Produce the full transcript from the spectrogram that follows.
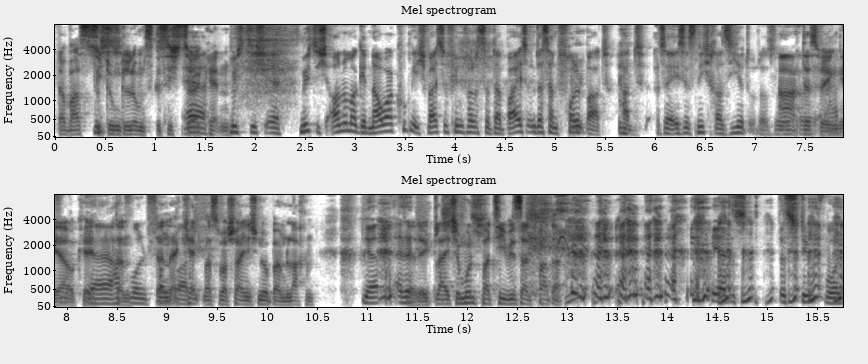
Da war es zu dunkel, um das Gesicht zu erkennen. Müsste ich, äh, müsste ich auch nochmal genauer gucken. Ich weiß auf jeden Fall, dass er dabei ist und dass er ein Vollbart mhm. hat. Also er ist jetzt nicht rasiert oder so. Ah, deswegen, ja, okay. Ja, dann, dann, erkennt man es wahrscheinlich nur beim Lachen. Ja, also die gleiche Mundpartie wie sein Vater. ja, das, das stimmt wohl.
